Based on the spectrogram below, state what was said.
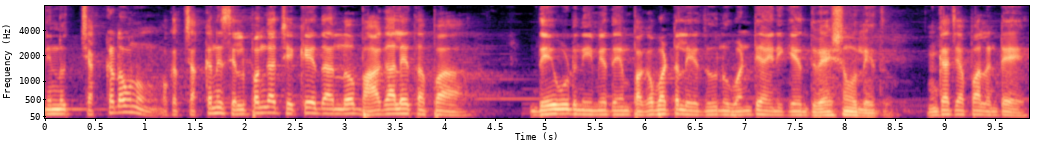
నిన్ను చెక్కడం ఒక చక్కని శిల్పంగా చెక్కే దానిలో భాగాలే తప్ప దేవుడు నీ మీద ఏం పగబట్టలేదు నువ్వంటే ఆయనకి ఏం ద్వేషం లేదు. ఇంకా చెప్పాలంటే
